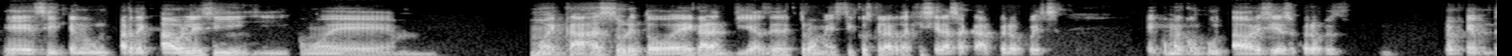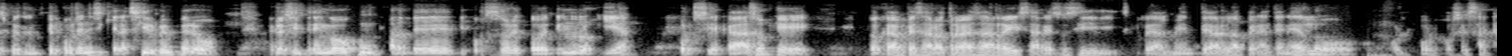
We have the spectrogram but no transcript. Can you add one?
Eh, sí tengo un par de cables y, como de como de cajas, sobre todo de garantías de electrodomésticos que la verdad quisiera sacar, pero pues eh, como de computadores y eso, pero pues creo que después de un tiempo ya ni siquiera sirven, pero, pero sí tengo como un par de, cosas, sobre todo de tecnología, por si acaso que toca empezar otra vez a revisar eso si realmente vale la pena tenerlo o, o se saca.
